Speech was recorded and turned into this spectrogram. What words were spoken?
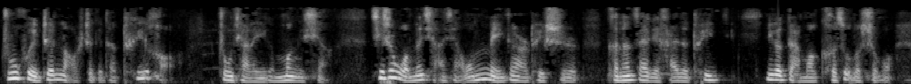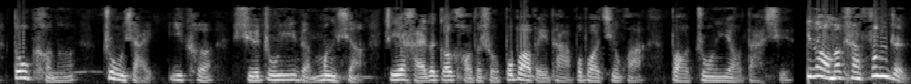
朱慧珍老师给她推好，种下了一个梦想。其实我们想想，我们每个儿推师可能在给孩子推一个感冒咳嗽的时候，都可能种下一颗学中医的梦想。这些孩子高考的时候不报北大，不报清华，报中医药大学。现在我们看风疹，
